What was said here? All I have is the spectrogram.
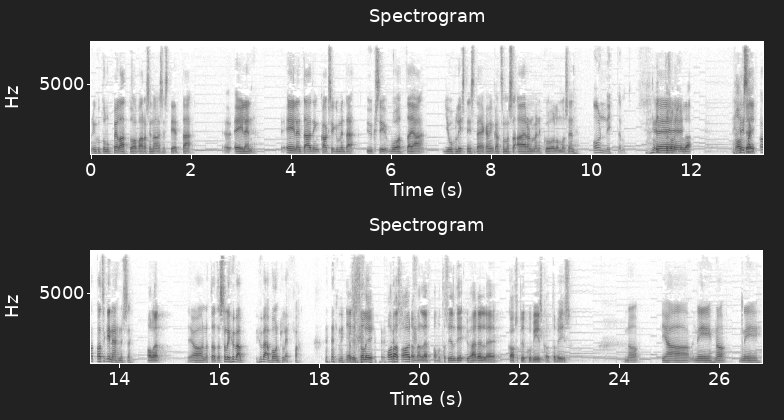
niin tullut pelattua varsinaisesti, että eilen, eilen täytin 21 vuotta ja juhlistin sitä ja kävin katsomassa Iron Man 3. Onnittelut. Vittu se oli kyllä... No Sä, okay. oot, oot säkin nähnyt sen? olen. Joo, no tota, se oli hyvä, hyvä Bond-leffa. niin. Niin siis se oli paras Iron Man leffa, mutta silti yhä edelleen 2,5 kautta 5. No, ja niin, no, niin.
